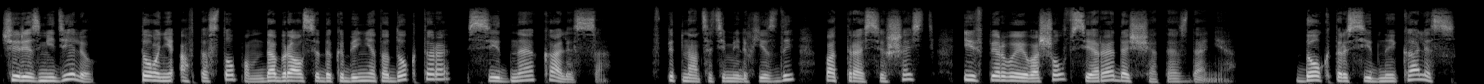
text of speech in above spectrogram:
Через неделю Тони автостопом добрался до кабинета доктора Сиднея Каллиса в 15 милях езды по трассе 6 и впервые вошел в серое дощатое здание. Доктор Сидней Каллис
